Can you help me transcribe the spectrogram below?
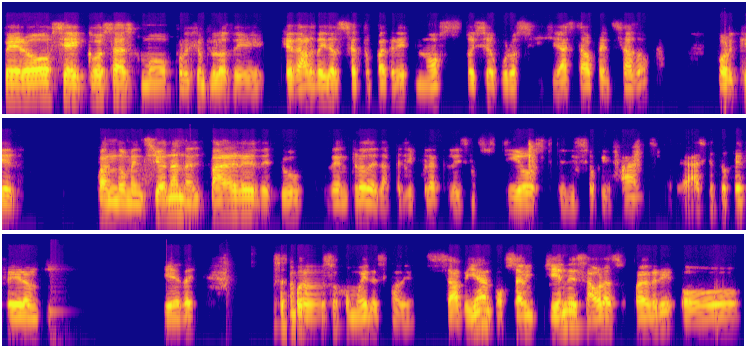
Pero sí hay cosas como, por ejemplo, lo de que Darth Vader sea tu padre, no estoy seguro si ya estaba pensado, porque cuando mencionan al padre de Luke dentro de la película, que le dicen sus tíos, que le dice Obi-Wan, ah, es que tu jefe era un Jedi, como eres, ¿sabían o saben quién es ahora su padre o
